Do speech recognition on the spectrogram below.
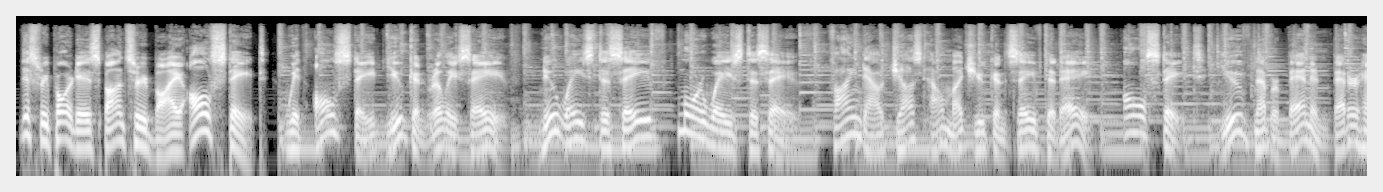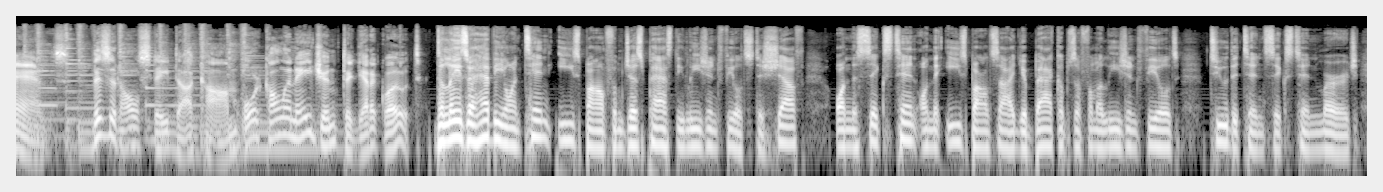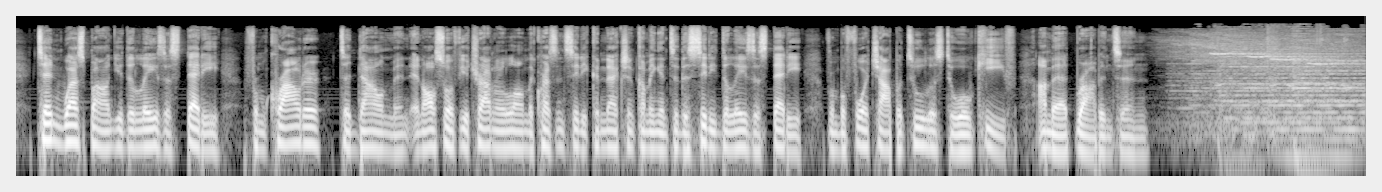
This report is sponsored by Allstate. With Allstate, you can really save. New ways to save, more ways to save. Find out just how much you can save today. Allstate, you've never been in better hands. Visit allstate.com or call an agent to get a quote. Delays are heavy on 10 eastbound from just past Elysian Fields to Chef on the 610 on the eastbound side, your backups are from Elysian Fields to the 10610 merge. 10 westbound, your delays are steady from Crowder to Downman. And also, if you're traveling along the Crescent City connection coming into the city, delays are steady from before Tchoupitoulas to O'Keefe. I'm Ed Robinson.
